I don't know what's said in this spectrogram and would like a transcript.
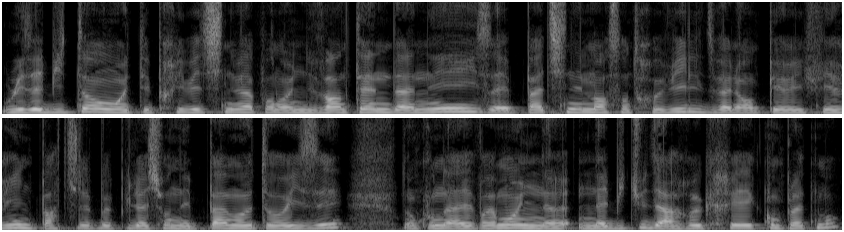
où les habitants ont été privés de cinéma pendant une vingtaine d'années, ils n'avaient pas de cinéma en centre-ville, ils devaient aller en périphérie, une partie de la population n'est pas motorisée, donc on a vraiment une, habitude à recréer complètement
